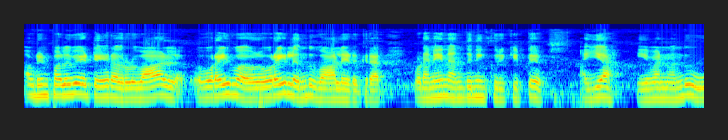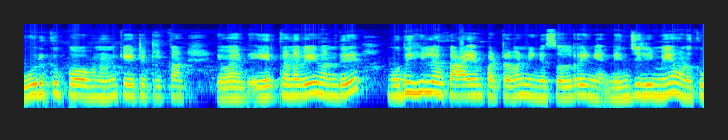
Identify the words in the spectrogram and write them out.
அப்படின்னு பழுவேட்டையர் அவரோட வாள் உரை உரையிலேருந்து வாள் எடுக்கிறார். உடனே நந்தினி குறுக்கிட்டு ஐயா இவன் வந்து ஊருக்கு போகணும்னு கேட்டுட்ருக்கான். இவன் ஏற்கனவே வந்து முதுகில் காயம் பற்றவன் நீங்கள் சொல்கிறீங்க நெஞ்சிலுமே உனக்கு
